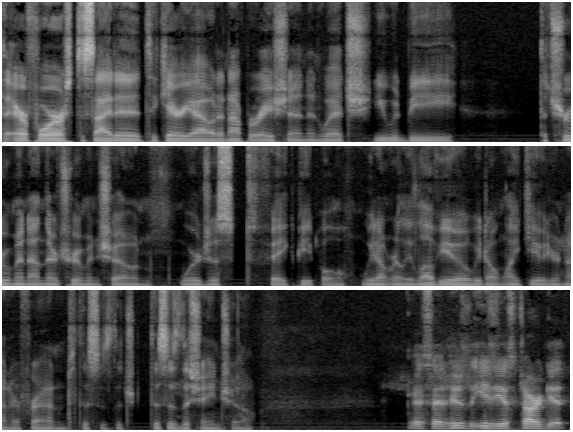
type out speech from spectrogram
The Air Force decided to carry out an operation in which you would be the Truman on their Truman Show. And we're just fake people. We don't really love you. We don't like you. You're not our friend. This is the this is the Shane Show. They said, "Who's the easiest target?"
